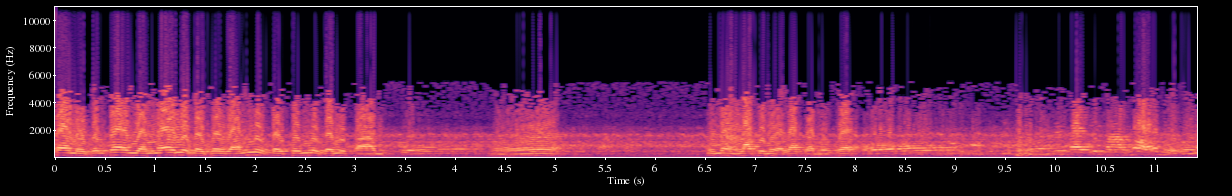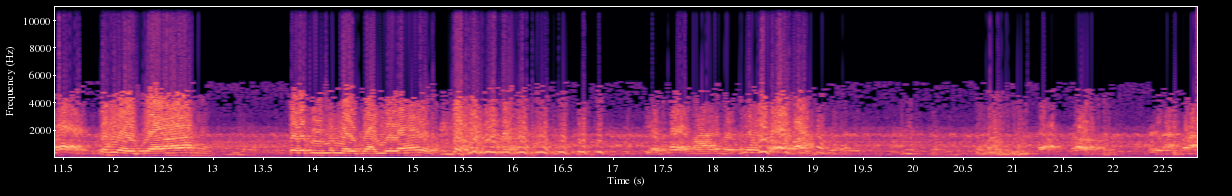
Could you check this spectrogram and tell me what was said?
พ่อหนึ่งคุ้มครองอย่างน้อยลูกไปสวรรค์ลูกไปพรหมลูกไปนิพพานเออไม่นั่งรับไปเนี่ยรับกันนะครับโอ้ใครที่มาพ่อก็เหนื่อยกว่าแม่ก็เลยจ้า ปกติมันเลยกว่าอยู่แล้วเดี๋ยวแม่มามาเที่ยวต่อว่าก็เป็นอันว่า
